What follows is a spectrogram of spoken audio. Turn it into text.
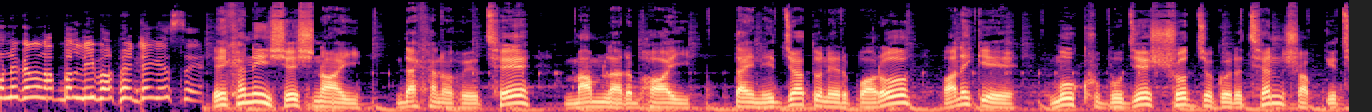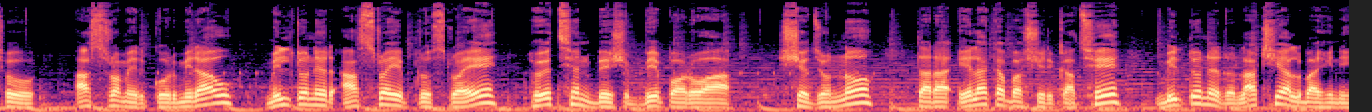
মনে করেন আব্বার লিভার ফেটে গেছে। এখানেই শেষ নয় দেখানো হয়েছে মামলার ভয়। তাই নির্যাতনের পরও অনেকে মুখ বুজে সহ্য করেছেন সবকিছু। আশ্রমের কর্মীরাও মিল্টনের আশ্রয়ে প্রশ্রয়ে হয়েছেন বেশ বেপরোয়া। সেজন্য তারা এলাকাবাসীর কাছে মিল্টনের লাঠিয়াল বাহিনী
